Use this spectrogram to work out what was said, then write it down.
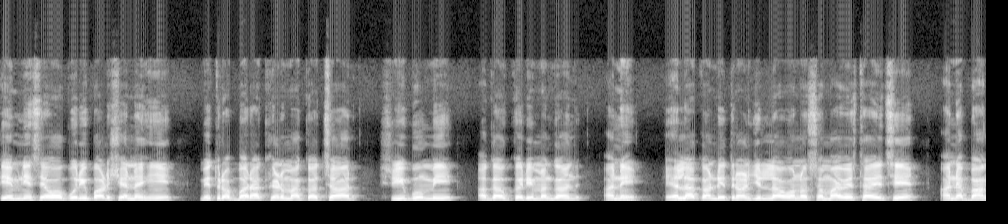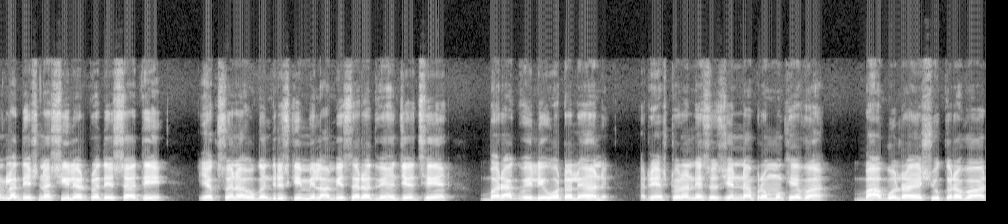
તેમની સેવાઓ પૂરી પાડશે નહીં. મિત્રો બરાખીણમાં કચ્છાર, શ્રીભૂમિ, અગાઉ કરીમગંજ અને હેલાકાંડી ત્રણ જિલ્લાઓનો સમાવેશ થાય છે. અને બાંગ્લાદેશના સિલેટ પ્રદેશ સાથે એકસો ને ઓગણત્રીસ કિમી લાંબી સરહદ વહેંચે છે. Barak valley hotel and restaurant એસોસિએશનના પ્રમુખ એવા બાબુલ રાયે શુક્રવાર,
